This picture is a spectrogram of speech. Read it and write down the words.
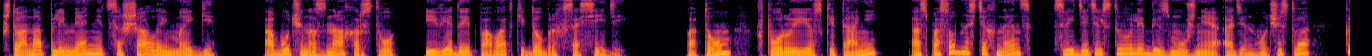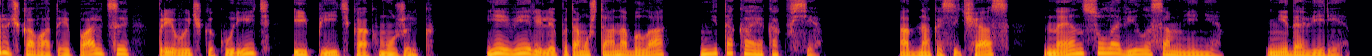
что она племянница Шалой Мэгги, обучена знахарству и ведает повадки добрых соседей. Потом, в пору ее скитаний, о способностях Нэнс свидетельствовали безмужнее одиночество, крючковатые пальцы, привычка курить и пить как мужик. Ей верили, потому что она была не такая, как все. Однако сейчас Нэнс уловила сомнение, недоверие.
